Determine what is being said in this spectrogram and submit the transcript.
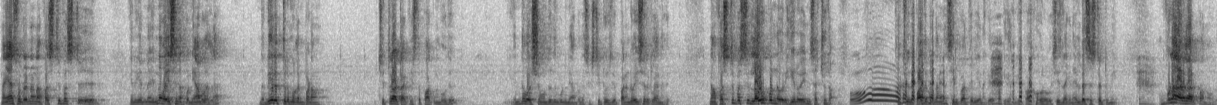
நான் ஏன் சொல்கிறேன்னா நான் ஃபஸ்ட்டு ஃபஸ்ட்டு எனக்கு என்ன என்ன வயசுன்னு அப்போ ஞாபகம் இல்லை. இந்த வீர திருமகன் படம் சித்ரா டாக்கீஸை பார்க்கும்போது எந்த வருஷம் வந்ததுன்னு கூட ஞாபகம் இல்லை. சிக்ஸ்டி டூ பன்னெண்டு வயசு இருக்கலாம் எனக்கு. நான் ஃபஸ்ட்டு ஃபஸ்ட்டு லவ் பண்ண ஒரு ஹீரோயின் சச்சு தான். ஓ. சச்சு இதை பார்த்துட்டு இருந்தாங்கன்னா சிரிப்பாக தெரியும் எனக்கு. எனக்கு ஒரு she's like elder sister to me அவ்வளோ அழகாக இருப்பாங்க அவங்க.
